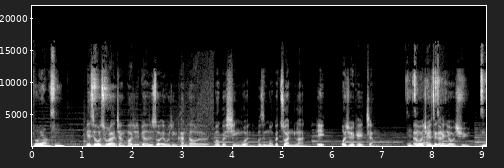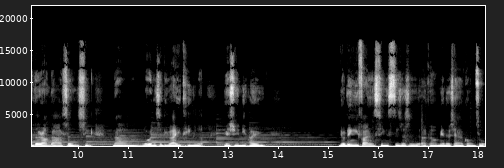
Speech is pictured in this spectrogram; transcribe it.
多样性。每次我出来讲话，就是表示说，哎，我已经看到了某个新闻或者某个专栏，哎，我觉得可以讲，对，哎，我觉得这个很有趣。值得让大家深省。那如果你是礼拜一听了，也许你会有另一番醒思，就是呃，可能面对现在的工作，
